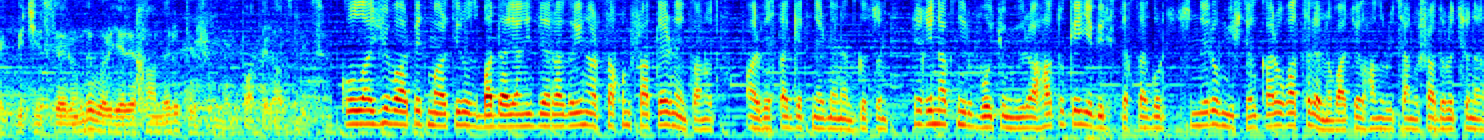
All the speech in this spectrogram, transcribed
ենք միջին սերունդը, որ երեխաները դժում են պատերազմից։ Կոլաժի վարպետ Մարտիրոս Բադալյանի ձեռագրին Արցախում շատերն են ծանոթ, արվեստագետներն են ընդգծում։ Հեղինակն իր ոճում յուրահատուկ է եւ իր ստեղծագործություններով միշտ էլ կարողացել է նվաճել հանրության ուշադրությունը։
